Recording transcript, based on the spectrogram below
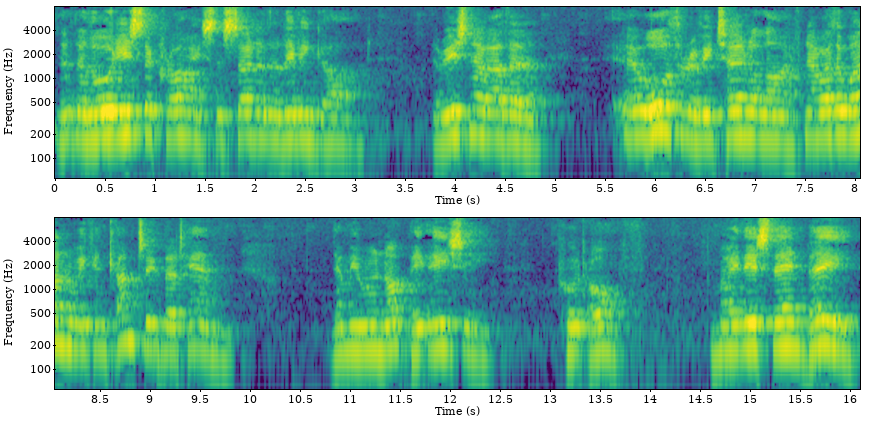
that the Lord is the Christ, the Son of the living God. There is no other author of eternal life, no other one we can come to but Him. Then we will not be easy put off. May this then be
